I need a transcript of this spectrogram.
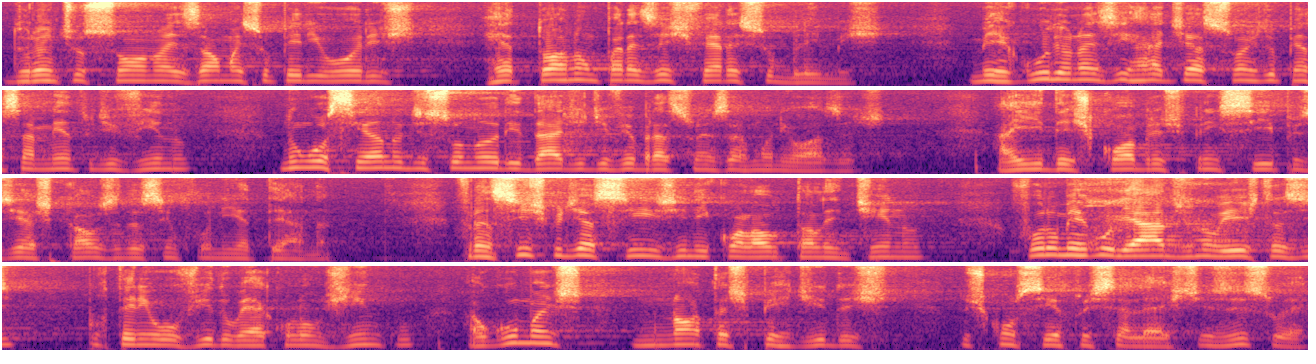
Durante o sono, as almas superiores retornam para as esferas sublimes mergulham nas irradiações do pensamento divino, num oceano de sonoridade e de vibrações harmoniosas. Aí descobre os princípios e as causas da sinfonia eterna. Francisco de Assis e Nicolau Talentino foram mergulhados no êxtase por terem ouvido o eco longínquo, algumas notas perdidas dos concertos celestes, isso é,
